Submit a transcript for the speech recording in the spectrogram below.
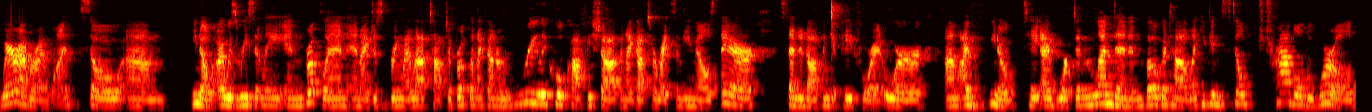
wherever I want. So um, you know, I was recently in Brooklyn and I just bring my laptop to Brooklyn. I found a really cool coffee shop and I got to write some emails there, send it off and get paid for it. Or Um, I've, you know, ta- I've worked in London and Bogota. Like you can still travel the world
